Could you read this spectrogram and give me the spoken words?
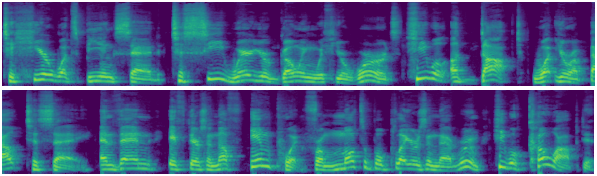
to hear what's being said, to see where you're going with your words, he will adopt what you're about to say. And then, if there's enough input from multiple players in that room, he will co opt it.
